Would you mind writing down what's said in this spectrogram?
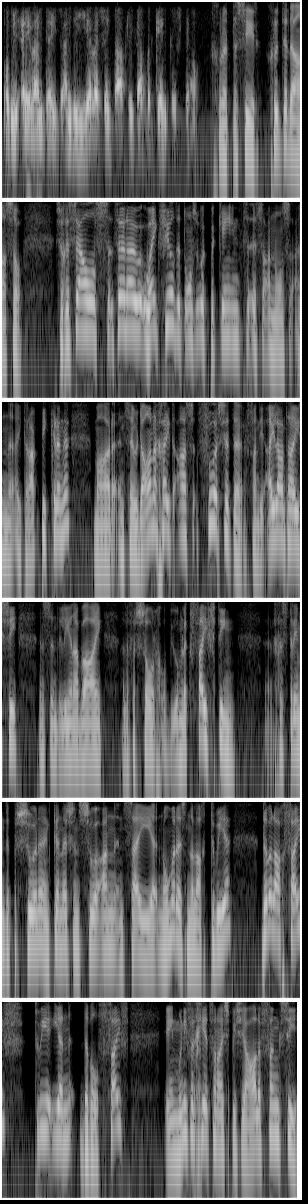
om die eilandhuis aan die hele Suid-Afrika bekend te stel. Groot plesier. Groete daarso. So gesels Thurlow Wakefield het ons ook bekend is aan ons in uit rugby kringe, maar in sy hoedanigheid as voorsitter van die Eilandhuisie in St Helena Bay, hulle versorg op die oomblik 15 eh, gestremde persone en kinders en so aan en sy eh, nommer is 082 885 2155 en moenie vergeet van daai spesiale funksie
